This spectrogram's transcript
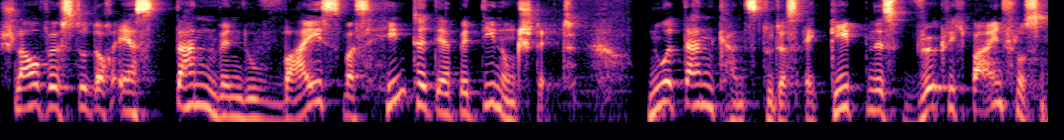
Schlau wirst du doch erst dann, wenn du weißt, was hinter der Bedienung steckt. Nur dann kannst du das Ergebnis wirklich beeinflussen.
